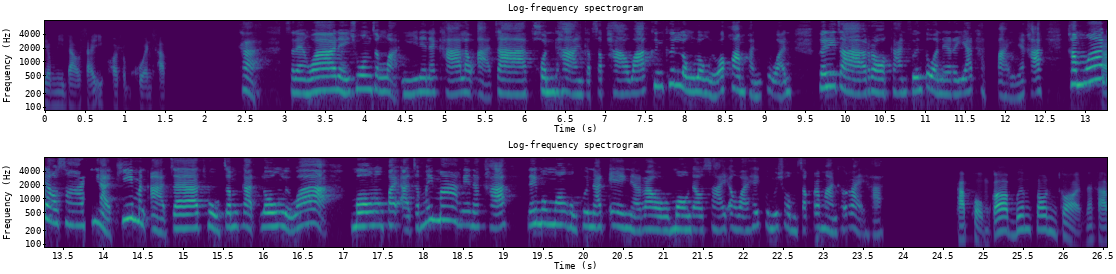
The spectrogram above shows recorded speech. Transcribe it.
ยังมี downside อีกพอสมควรครับ ค่ะแสดงว่าในช่วงจังหวะนี้เนี่ยนะคะ เราอาจจะทนทานกับสภาวะขึ้นๆลงๆหรือว่าความผันผวน เพื่อที่จะรอการฟื้นตัวในระยะถัดไปนะคะคำว่าครับ downside เนี่ยที่มันอาจจะถูกจำกัดลงหรือว่ามองลงไปอาจจะไม่มากเนี่ยนะคะ ในมุมมองของคุณนัทเองเนี่ยเรามอง downside เอาไว้ให้คุณผู้ชมสักประมาณเท่าไรคะ?ครับผมก็เบื้องต้นก่อนนะครับ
